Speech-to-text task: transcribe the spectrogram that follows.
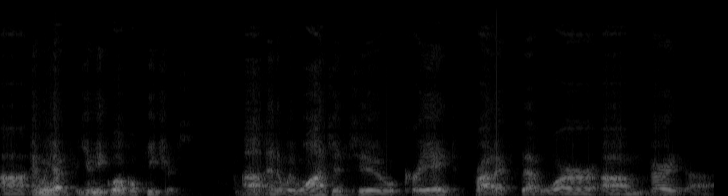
uh, and we have unique local teachers. Uh, and we wanted to create products that were um, very uh,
